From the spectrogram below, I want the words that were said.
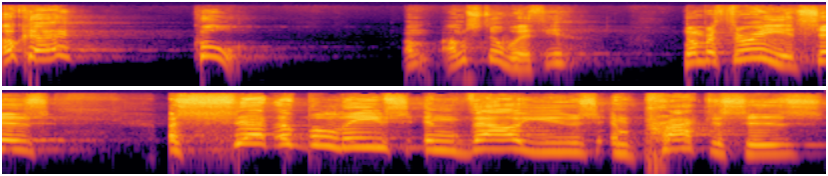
Okay, cool. I'm, I'm still with you. Number three, it says a set of beliefs and values and practices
